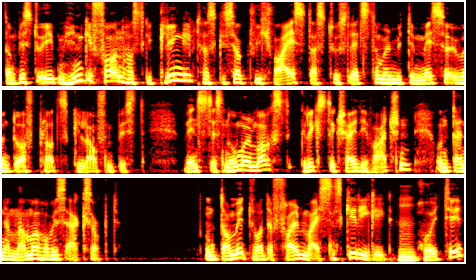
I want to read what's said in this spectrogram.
Dann bist du eben hingefahren, hast geklingelt, hast gesagt, wie ich weiß, dass du das letzte Mal mit dem Messer über den Dorfplatz gelaufen bist. Wenn du das nochmal machst, kriegst du gescheite Watschen und deiner Mama habe ich es auch gesagt. Und damit war der Fall meistens geregelt. Hm. Heute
